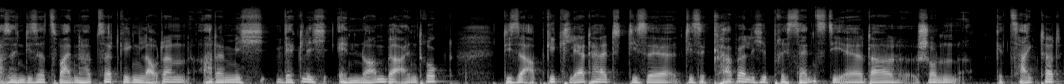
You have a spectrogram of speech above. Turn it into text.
also in dieser zweiten Halbzeit gegen Lautern hat er mich wirklich enorm beeindruckt. Diese Abgeklärtheit, diese, diese körperliche Präsenz, die er da schon gezeigt hat,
